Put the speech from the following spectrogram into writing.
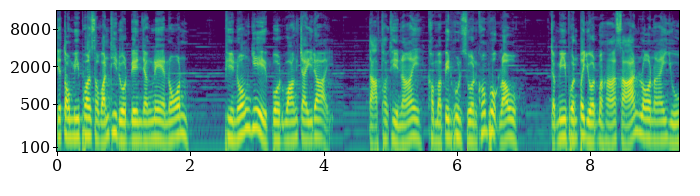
จะต้องมีพรสวรรค์ที่โดดเด่นอย่างแน่นอน พี่น้องเย่โปรดวางใจได้ตราบเท่าที่นายเข้ามาเป็นหุ้นส่วนของพวกเรา จะมีผลประโยชน์มหาศาลรอนายอยู่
